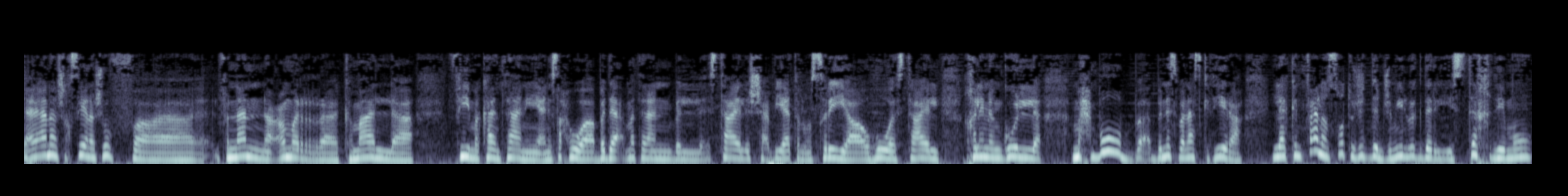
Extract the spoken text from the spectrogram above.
يعني أنا شخصيا أشوف آه، الفنان عمر كمال آه، في مكان ثاني. يعني صح هو بدأ مثلا بال style الشعبيات المصرية وهو style خلينا نقول محبوب بالنسبة لناس كثيرة. لكن فعلا صوته جدا جميل ويقدر يستخدمه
